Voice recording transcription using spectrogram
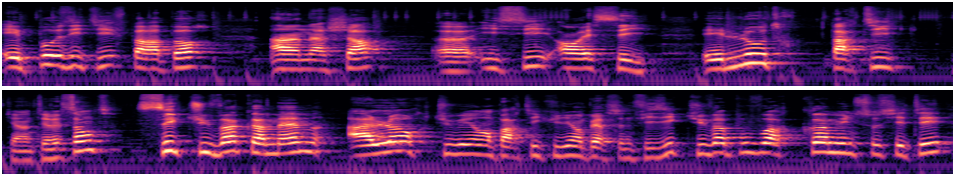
est positive par rapport à un achat euh, ici en SCI. Et l'autre partie qui est intéressante, c'est que tu vas quand même, alors que tu es en particulier en personne physique, tu vas pouvoir comme une société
